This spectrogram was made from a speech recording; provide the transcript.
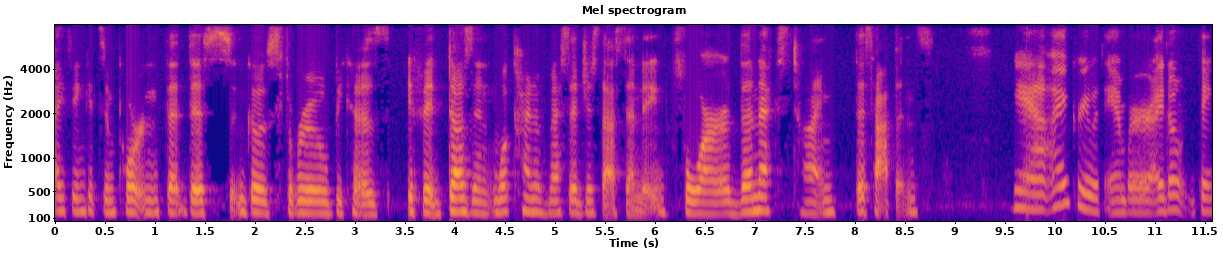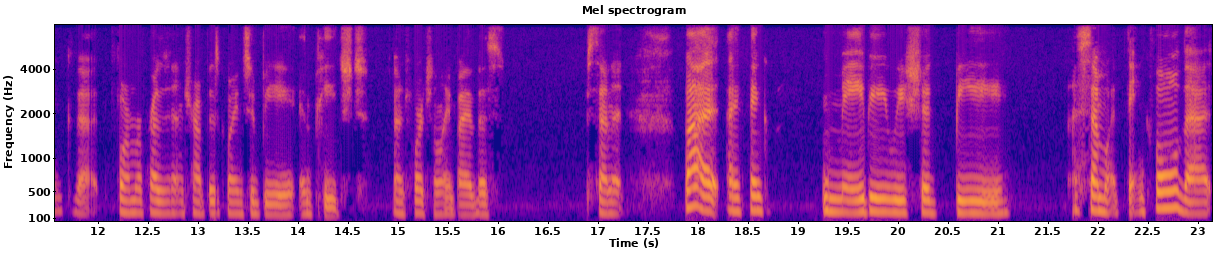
I think it's important that this goes through because if it doesn't, what kind of message is that sending for the next time this happens? Yeah, I agree with Amber. I don't think that former President Trump is going to be impeached, unfortunately, by this Senate. But I think maybe we should be somewhat thankful that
